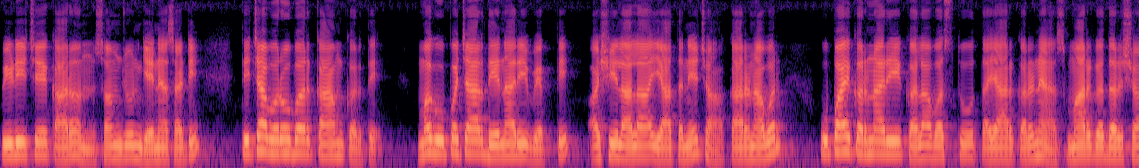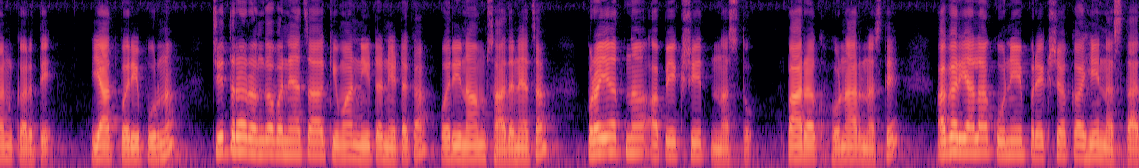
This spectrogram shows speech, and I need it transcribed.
पिढीचे कारण समजून घेण्यासाठी तिच्याबरोबर काम करते. मग उपचार देणारी व्यक्ती अशिलाला यातनेच्या कारणावर उपाय करणारी कलावस्तू तयार करण्यास मार्गदर्शन करते. यात परिपूर्ण चित्र रंगवण्याचा किंवा नीटनेटका परिणाम साधण्याचा प्रयत्न अपेक्षित नसतो. पारख होणार नसते. अगर याला कोणी प्रेक्षकही नसतात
